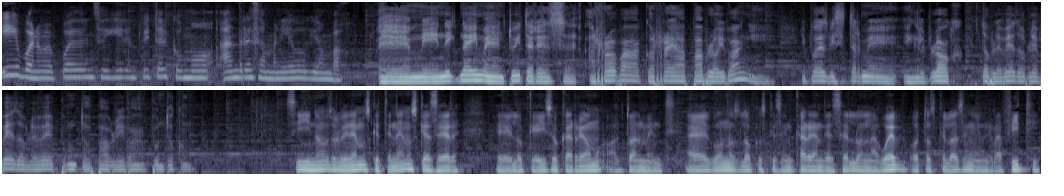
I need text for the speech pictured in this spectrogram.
Y bueno, me pueden seguir en Twitter como Andrés Amaniego-bajo. Eh, mi nickname en Twitter es eh, arroba correa Pablo Iván y, puedes visitarme en el blog www.pabloiván.com. Sí, no nos olvidemos que tenemos que hacer eh, lo que hizo Carreón actualmente. Hay algunos locos que se encargan de hacerlo en la web, otros que lo hacen en el graffiti,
